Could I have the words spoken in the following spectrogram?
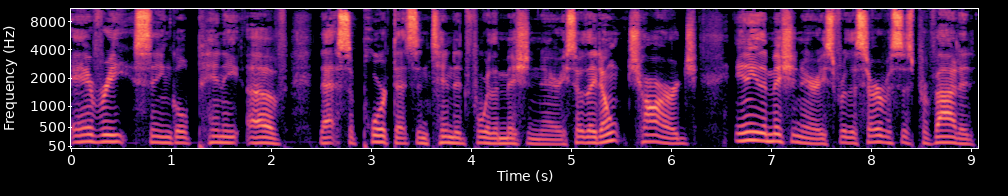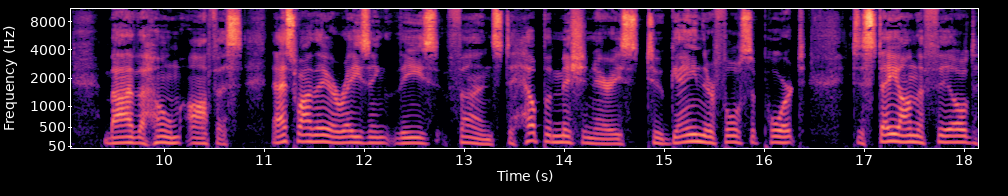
every single penny of that support that's intended for the missionary. So they don't charge any of the missionaries for the services provided by the home office. That's why they are raising these funds to help the missionaries to gain their full support to stay on the field.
